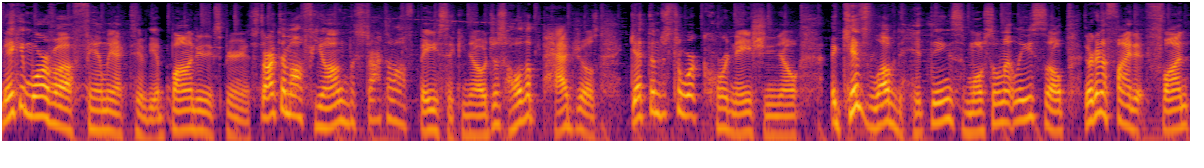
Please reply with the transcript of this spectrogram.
make it more of a family activity, a bonding experience. Start them off young, but start them off basic, you know, just hold up pad drills. Get them just to work coordination, you know. Kids love to hit things, most of them at least, so they're gonna find it fun.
